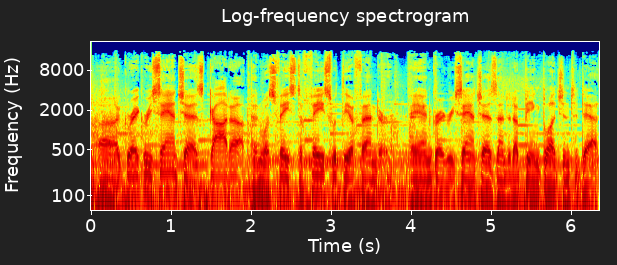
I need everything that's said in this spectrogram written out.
Uh, Gregory Sanchez got up and was face to face with the offender, and Gregory Sanchez ended up being bludgeoned to death.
